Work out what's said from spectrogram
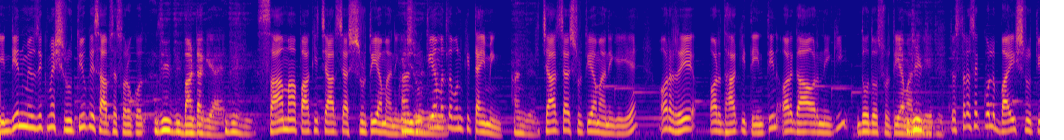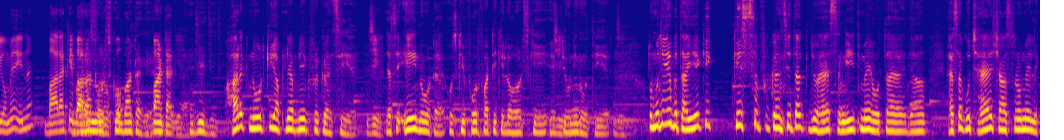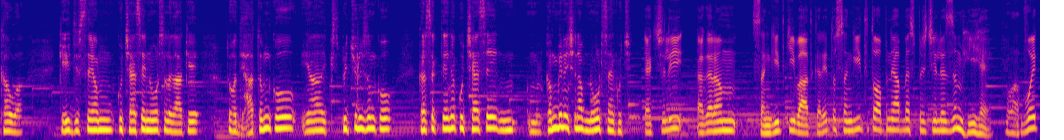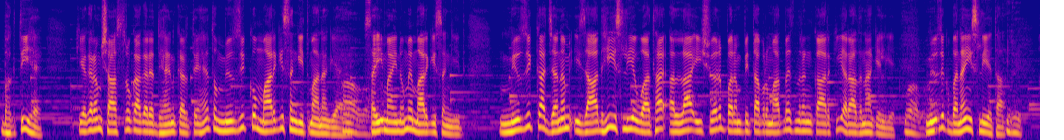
इंडियन म्यूज़िक में श्रुतियों के हिसाब से स्वरों को जी जी बांटा गया है। जी जी। सा मा पा की चार चार श्रुतियाँ मानी हाँ गई जी, हाँ श्रुतियाँ मतलब उनकी टाइमिंग हाँ जी चार चार श्रुतियाँ मानी गई है और रे और धा की तीन तीन और गा और नी की दो दो श्रुतियाँ मानी गई। तो इस तरह से कुल बाईस श्रुतियों में इन बारह के बारह नोट्स को बांटा गया बांटा गया है। जी जी हर एक नोट की अपनी अपनी एक फ्रिक्वेंसी है। जी। जैसे ए नोट है उसकी 440 किलोहर्ट्ज की एक। ट्यूनिंग होती है। तो मुझे ये बताइए कि किस फ्रिक्वेंसी तक जो है संगीत में होता है? जहाँ ऐसा कुछ है शास्त्रों में लिखा हुआ कि जिससे हम कुछ ऐसे नोट्स लगा के तो अध्यात्म को या स्पिरिचुअलिज्म को कर सकते हैं या कुछ ऐसे कॉम्बिनेशन ऑफ़ नोट्स हैं कुछ? एक्चुअली अगर हम संगीत की बात करें तो संगीत तो अपने आप में स्पिरिचुअलिज्म ही है। वो एक भक्ति है कि अगर हम शास्त्रों का अगर अध्ययन करते हैं तो म्यूज़िक को मार्गी संगीत माना गया हाँ, है सही मायनों में मार्गी संगीत। म्यूज़िक का जन्म इजाद ही इसलिए हुआ था अल्लाह ईश्वर परमपिता परमात्मा इस निरंकार की आराधना के लिए। म्यूज़िक बना ही इसलिए था।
